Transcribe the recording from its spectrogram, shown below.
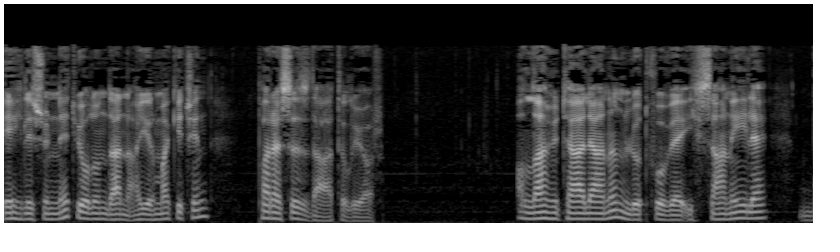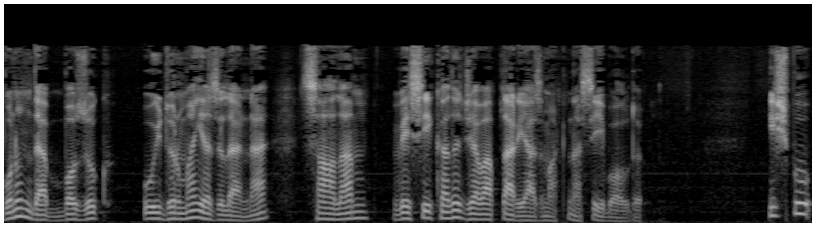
ehli sünnet yolundan ayırmak için parasız dağıtılıyor. Allahü Teala'nın lütfu ve ihsanı ile bunun da bozuk, uydurma yazılarına sağlam, vesikalı cevaplar yazmak nasip oldu. İş bu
